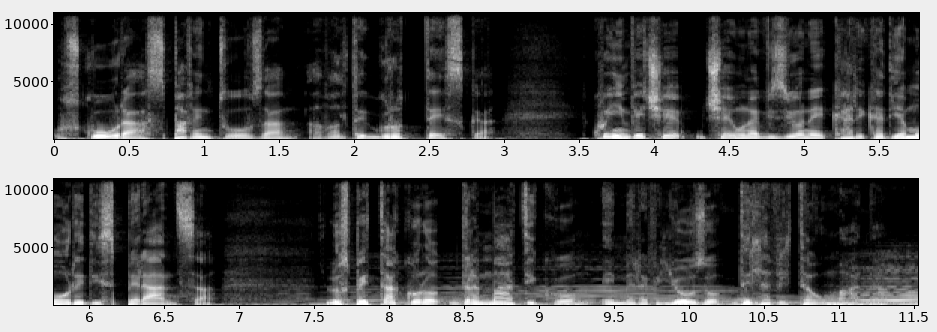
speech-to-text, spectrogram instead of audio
oscura, spaventosa, a volte grottesca. Qui invece c'è una visione carica di amore e di speranza, lo spettacolo drammatico e meraviglioso della vita umana.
